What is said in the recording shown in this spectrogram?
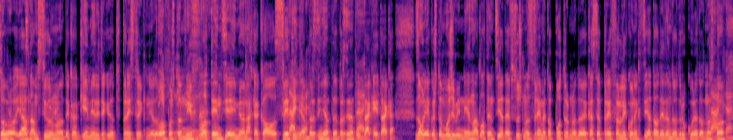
Добро, јас знам сигурно дека геймерите ќе бидат престрикни од ова, пошто нив латенција им е онака као светиња, така. брзината, брзината така. и така и така. За оние кои што можеби не знаат, латенцијата е всушност времето потребно додека се префрли конекцијата од еден до друг уред, односно така,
